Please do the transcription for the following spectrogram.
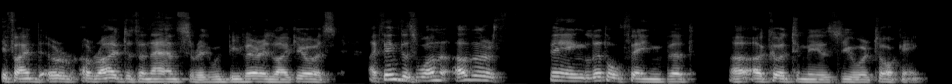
if I'd arrived at an answer, it would be very like yours. I think there's one other thing, little thing that uh, occurred to me as you were talking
